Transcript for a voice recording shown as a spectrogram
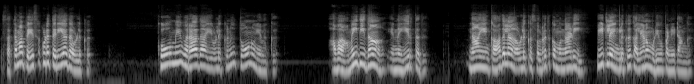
சத்தமாக பேசக்கூட தெரியாது அவளுக்கு. கோவமே வராதா இவளுக்குன்னு தோணும் எனக்கு. அவள் அமைதி தான் என்னை ஈர்த்தது. நான் என் காதலை அவளுக்கு சொல்கிறதுக்கு முன்னாடி வீட்டில் எங்களுக்கு கல்யாணம் முடிவு பண்ணிட்டாங்க.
